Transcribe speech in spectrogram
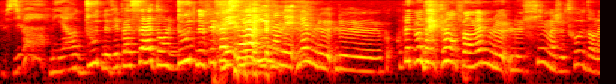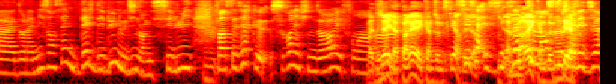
je me suis dit oh, mais il y a un doute, ne fais pas ça, dans le doute, ne fais pas Mais, ça mais oui, non, mais même le. le- complètement d'accord, enfin, même le, le film, moi je trouve, dans la, dans la mise en scène, dès le début, nous dit non, mais c'est lui. Mm. Enfin, c'est-dire que souvent les films d'horreur, ils font un. Bah déjà, un- il apparaît avec un jumpscare. C'est ça, c'est exactement ce que j'allais dire.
